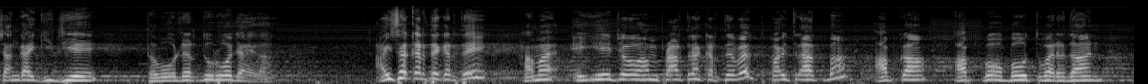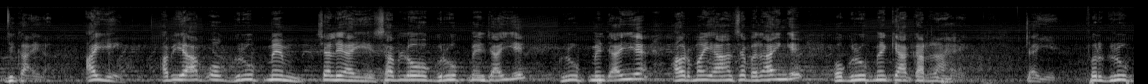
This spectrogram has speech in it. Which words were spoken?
चंगाई कीजिए तो वो डर दूर हो जाएगा। ऐसा करते करते हम, ये जो हम प्रार्थना करते वक्त पवित्र आत्मा आपका, आपको बहुत वरदान दिखाएगा। आइए, अभी आप वो ग्रुप में चले आइए। सब लोग ग्रुप में जाइए, ग्रुप में जाइए और मैं यहाँ से बताएँगे वो ग्रुप में क्या करना है। चाहिए फिर ग्रुप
